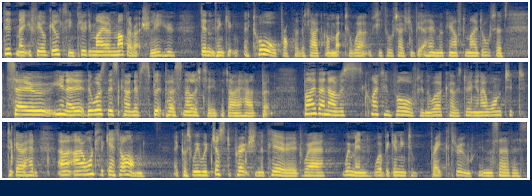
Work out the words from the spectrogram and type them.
did make you feel guilty, including my own mother, actually, who didn't think it at all proper that I'd gone back to work. She thought I should be at home looking after my daughter. So, you know, there was this kind of split personality that I had. But by then I was quite involved in the work I was doing and I wanted to go ahead. Uh, I wanted to get on because we were just approaching the period where women were beginning to break through in the service.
